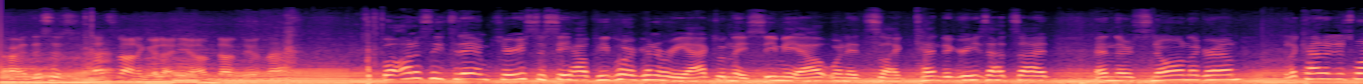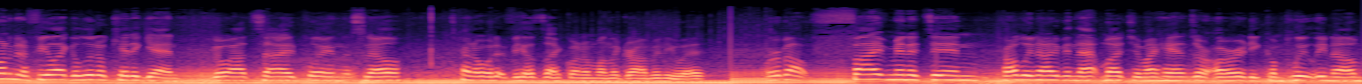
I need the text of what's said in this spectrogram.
Alright, this is, that's not a good idea. I'm done doing that. But honestly, today I'm curious to see how people are going to react when they see me out when it's like 10 degrees outside and there's snow on the ground. But I kind of just wanted to feel like a little kid again. Go outside, play in the snow. It's kind of what it feels like when I'm on the ground anyway. We're about five minutes in, probably not even that much, and my hands are already completely numb.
